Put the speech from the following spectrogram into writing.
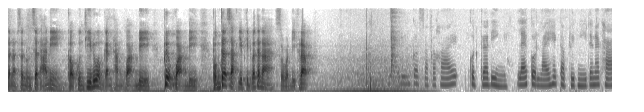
สนับสนุนสถานี ขอบคุณที่ร่วมกันทำความดี พื่อความดี ผมเทอศักดิ์ยิมกิจวัฒนา สวัสดีครับ อย่าลืมกด subscribe กดกระดิ่ง และกดไลค์ให้กับคลิปนี้ด้วยนะคะ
